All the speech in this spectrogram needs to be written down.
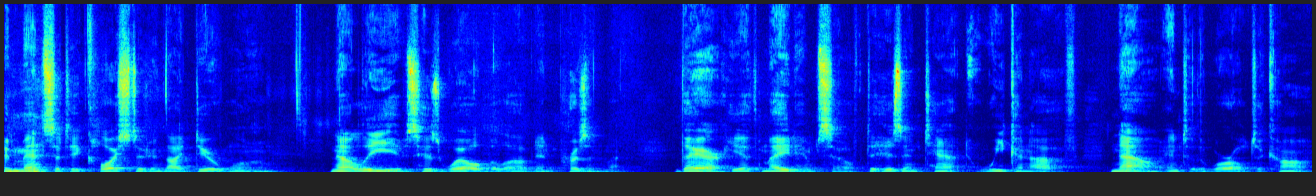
Immensity cloistered in thy dear womb now leaves his well beloved imprisonment. There he hath made himself to his intent weak enough now into the world to come.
